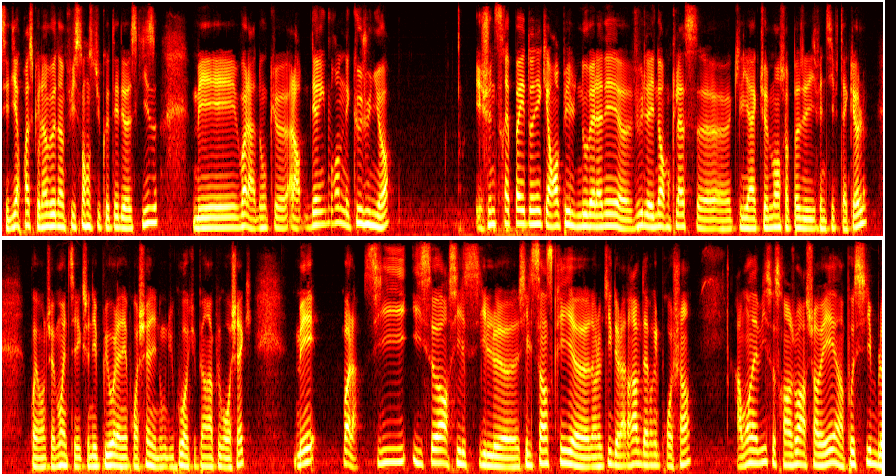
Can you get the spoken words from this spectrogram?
C'est dire presque l'un d'impuissance du côté des Huskies. Mais voilà, donc alors Derrick Brown n'est que junior. Et je ne serais pas étonné qu'il rempli une nouvelle année euh, vu l'énorme classe euh, qu'il y a actuellement sur le poste de defensive tackle pour éventuellement être sélectionné plus haut l'année prochaine et donc du coup récupérer un plus gros chèque. Mais voilà, si il sort, euh, s'il s'inscrit dans l'optique de la draft d'avril prochain, à mon avis, ce sera un joueur à surveiller, un possible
